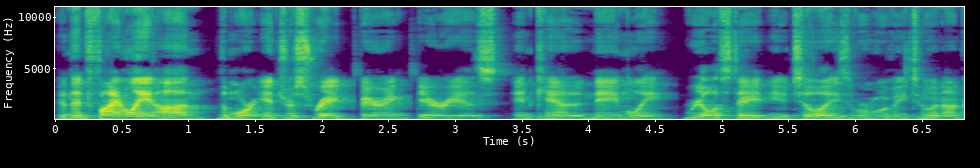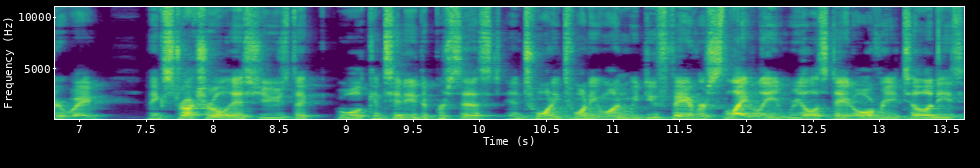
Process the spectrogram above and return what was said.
And then finally, on the more interest rate bearing areas in Canada, namely real estate and utilities, we're moving to an underweight. I think structural issues that will continue to persist in 2021. We do favor slightly real estate over utilities,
